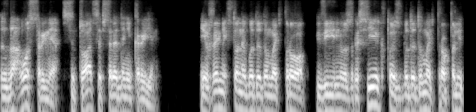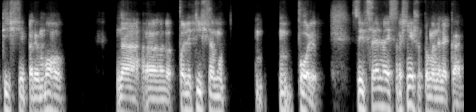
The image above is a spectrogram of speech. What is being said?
загострення ситуації всередині країни. І вже ніхто не буде думати про війну з Росією, хтось буде думати про політичну перемогу на е, політичному полі. І це найстрашніше, що мене лякає.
